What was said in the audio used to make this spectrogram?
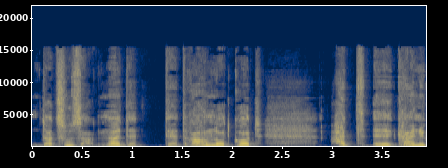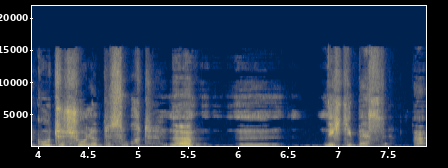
dazu sagen, ne, der, der Drachenlord Gott hat äh, keine gute Schule besucht, ne? Hm, nicht die beste. Ne?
